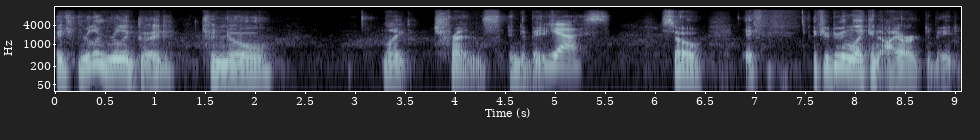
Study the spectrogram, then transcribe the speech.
it's really, really good to know like trends in debate. Yes. So if if you're doing like an IR debate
